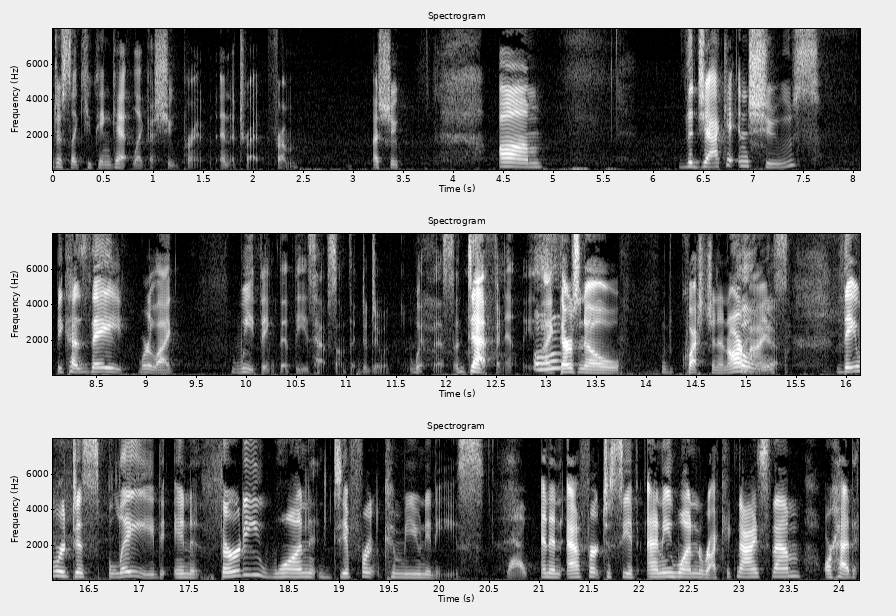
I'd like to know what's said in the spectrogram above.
Just like you can get like a shoe print and a tread from a shoe. Um the jacket and shoes because they were like we think that these have something to do with, with this. Definitely. Like Uh-huh. there's no question in our Oh, yeah. minds. They were displayed in 31 different communities wow. in an effort to see if anyone recognized them or had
